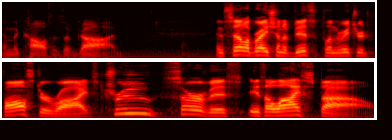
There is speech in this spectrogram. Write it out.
and the causes of God. In Celebration of Discipline, Richard Foster writes True service is a lifestyle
